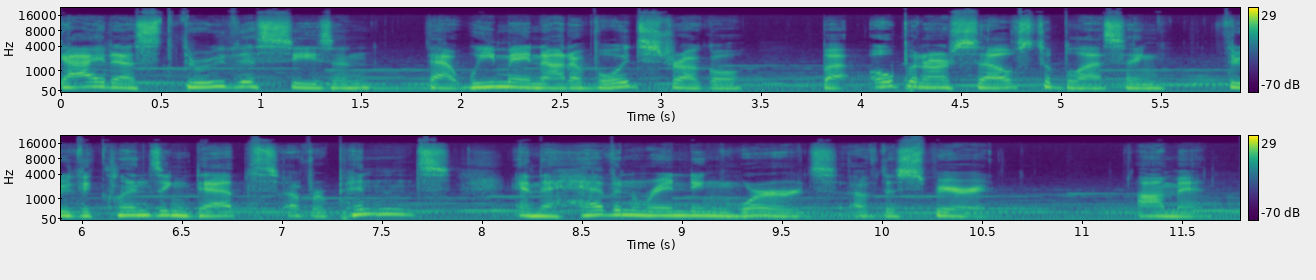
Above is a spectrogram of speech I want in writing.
Guide us through this season that we may not avoid struggle, but open ourselves to blessing through the cleansing depths of repentance and the heaven rending words of the Spirit. Amen.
